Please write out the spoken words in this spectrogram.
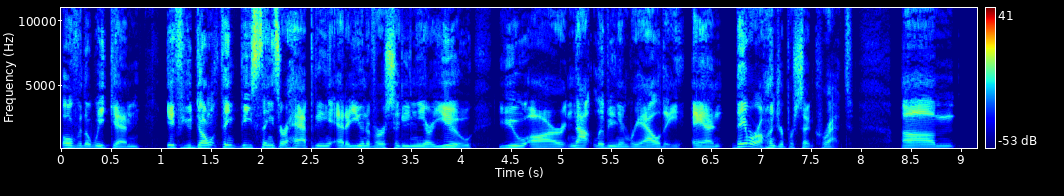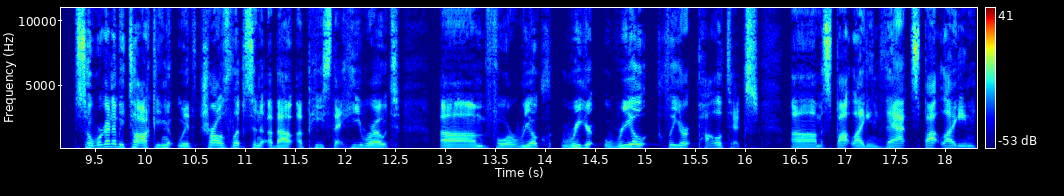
over the weekend. If you don't think these things are happening at a university near you, you are not living in reality. And they were 100% correct. Um, so we're going to be talking with Charles Lipson about a piece that he wrote um, for real, real, real clear politics, um, spotlighting that, spotlighting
